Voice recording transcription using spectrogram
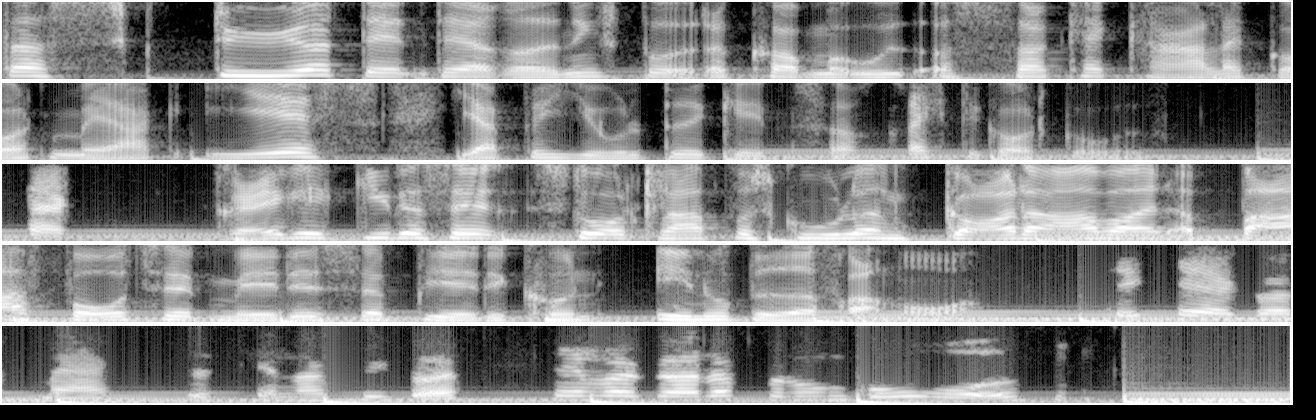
der styrer den der redningsbåd, der kommer ud, og så kan Carla godt mærke, yes, jeg bliver hjulpet igen, så rigtig godt gået. Tak. Rikke, giv dig selv stort klap på skulderen, godt arbejde, og bare fortsæt med det, så bliver det kun endnu bedre fremover. Det kan jeg godt mærke. Det skal nok blive godt. Det var godt at få nogle gode råd.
